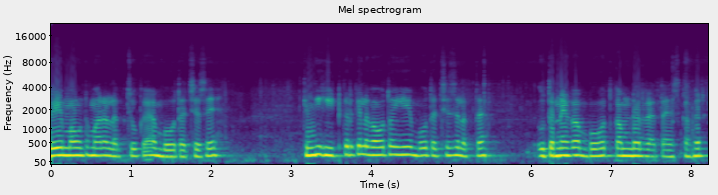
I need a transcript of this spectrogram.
so, ये माउंट हमारा लग चुका है बहुत अच्छे से। क्योंकि हीट करके लगाओ तो ये बहुत अच्छे से लगता है। उतरने का बहुत कम डर रहता है इसका फिर।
